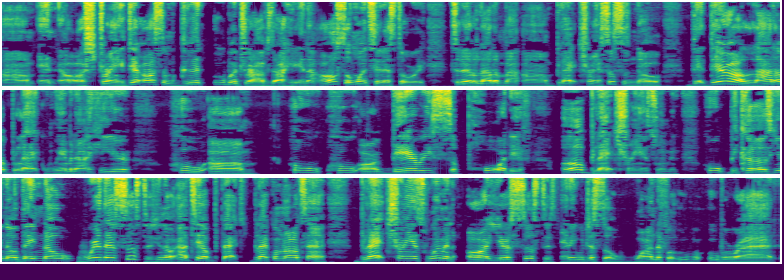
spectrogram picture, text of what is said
um, and are strange. There are some good Uber drivers out here. And I also want to tell that story to let a lot of my, um, black trans sisters know that there are a lot of black women out here who um who who are very supportive of black trans women who because you know they know we're their sisters. You know, I tell black black women all the time, black trans women are your sisters, and it was just a wonderful Uber Uber ride.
